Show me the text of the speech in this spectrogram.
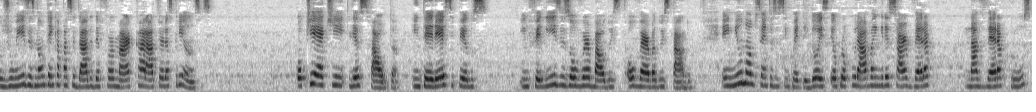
Os juízes não têm capacidade de formar caráter das crianças. O que é que lhes falta? Interesse pelos infelizes ou verbal do, ou verba do Estado. Em 1952, eu procurava ingressar Vera, na Vera Cruz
